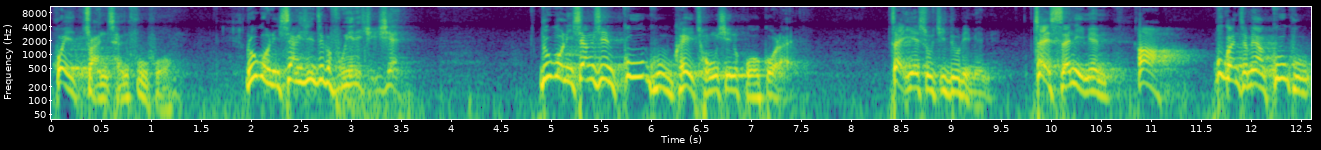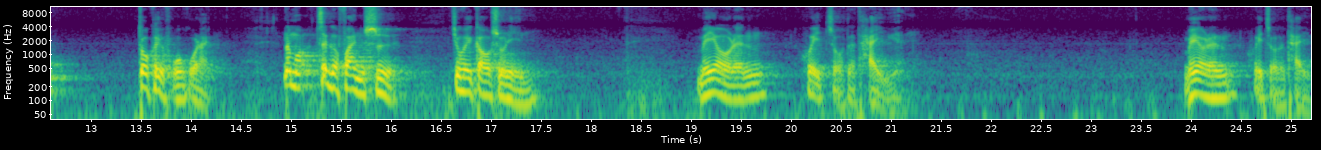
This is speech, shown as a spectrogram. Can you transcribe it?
会转成复活，如果你相信这个福音的曲线，如果你相信孤苦可以重新活过来，在耶稣基督里面，在神里面啊，不管怎么样，孤苦都可以活过来，那么这个范式就会告诉您，没有人会走得太远，没有人会走得太远。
